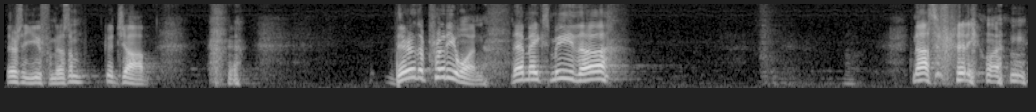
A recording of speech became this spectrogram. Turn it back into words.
There's a euphemism. Good job. They're the pretty one. That makes me the not so pretty one.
